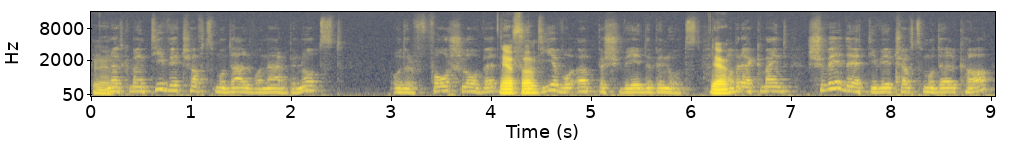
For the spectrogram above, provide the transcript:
Und er Ja. hat gemeint, die Wirtschaftsmodelle, die er benutzt oder vorschlagen will, Ja, sind die, die etwa Schweden benutzt. ja. Aber er hat gemeint, Schweden hat die Wirtschaftsmodelle gehabt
